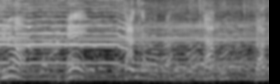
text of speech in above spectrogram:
సినిమా ఏ చాకు చెప్పరా చాకు చాక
